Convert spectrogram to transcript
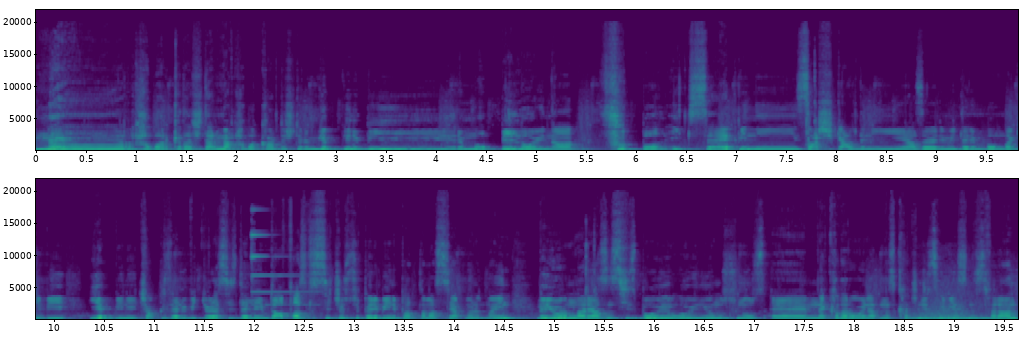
Merhaba arkadaşlar, merhaba kardeşlerim. Yepyeni bir mobil oyuna Futbol X'e hepiniz hoş geldiniz. Evet ümitlerim bomba gibi yepyeni çok güzel bir videoya sizlerleyim. Daha fazlası için süper beğeni patlaması yapmayı unutmayın. Ve yorumlar yazın. Siz bu oyunu oynuyor musunuz? Ee, ne kadar oynadınız? Kaçıncı seviyesiniz falan.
